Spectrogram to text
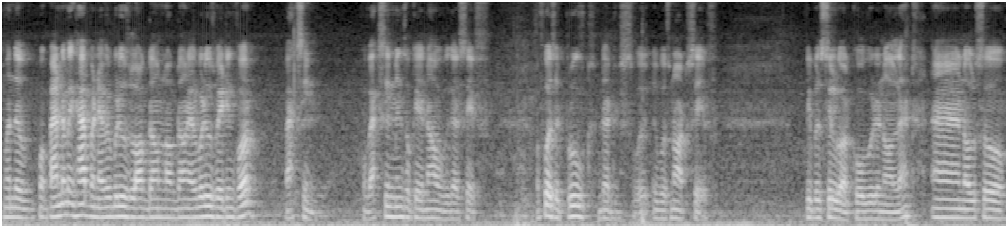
when the pandemic happened, everybody was locked down, locked down. Everybody was waiting for vaccine. Oh, vaccine means okay, now we are safe. Of course, it proved that it was not safe. People still got COVID and all that, and also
